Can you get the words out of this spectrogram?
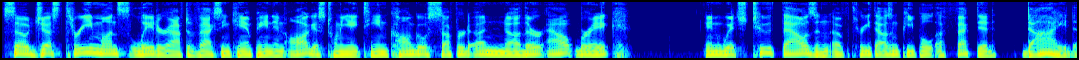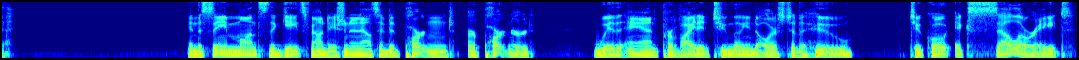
So, just three months later, after the vaccine campaign in August 2018, Congo suffered another outbreak in which 2,000 of 3,000 people affected died. In the same months, the Gates Foundation announced it had partnered or partnered with and provided $2 million to the WHO to quote accelerate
